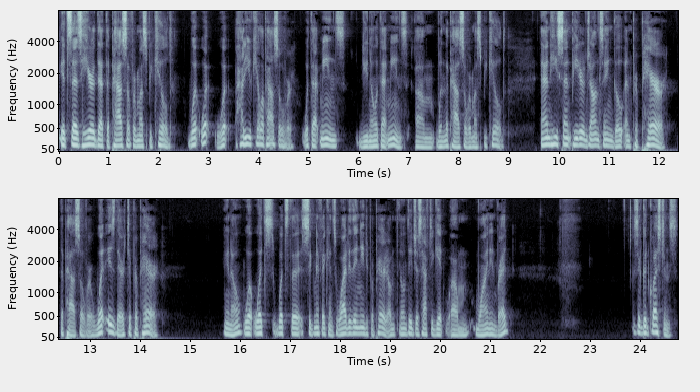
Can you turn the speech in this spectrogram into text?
It says here that the Passover must be killed. What, what, what, how do you kill a Passover? What that means? Do you know what that means? Um, when the Passover must be killed. And he sent Peter and John saying, Go and prepare the Passover. What is there to prepare? You know, what what's what's the significance? Why do they need to prepare it? Don't, don't they just have to get um, wine and bread? These are good questions.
